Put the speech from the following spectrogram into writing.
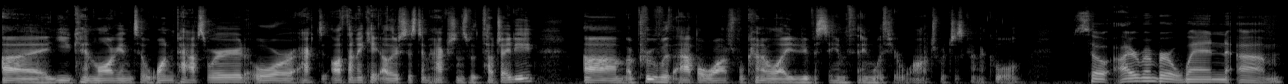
uh, you can log into 1Password or act, authenticate other system actions with Touch ID. Um, approve with Apple Watch will kind of allow you to do the same thing with your watch, which is kind of cool. So I remember when um,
